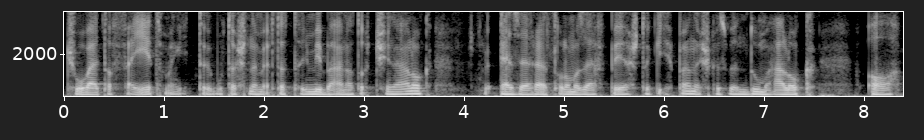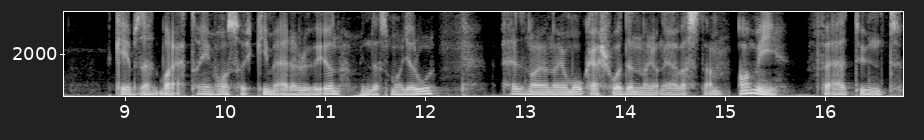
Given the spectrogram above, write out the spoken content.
csóvált a fejét, meg itt több utas nem értette, hogy mi bánatot csinálok. Ezerrel tolom az FPS-t a gépen, és közben dumálok a képzelt barátaimhoz, hogy ki merre lőjön, mindezt magyarul. Ez nagyon-nagyon mókás volt, de nagyon élveztem. Ami feltűnt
